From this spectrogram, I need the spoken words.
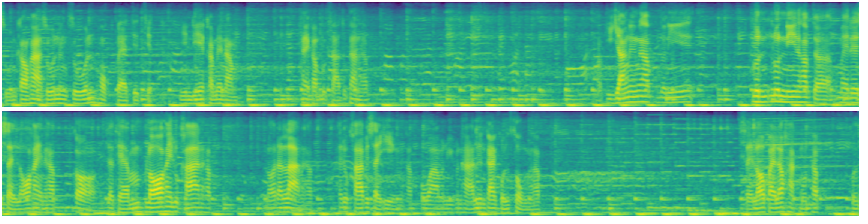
0950106877 ยินดีให้คำแนะนำให้คำปรึกษาทุกท่านครับ อีกอย่างหนึ่งนะครับตัวนี้ รุ่นรุ่นนี้นะครับจะไม่ได้ใส่ล้อให้นะครับ ก็จะแถมล้อให้ลูกค้านะครับล้อด้านล่างนะครับ ให้ลูกค้าไปใส่เองนะครับ เพราะว่ามันมีปัญหาเรื่องการขนส่งนะครับ ใส่ล้อไปแล้วหักหมดครับ ขน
